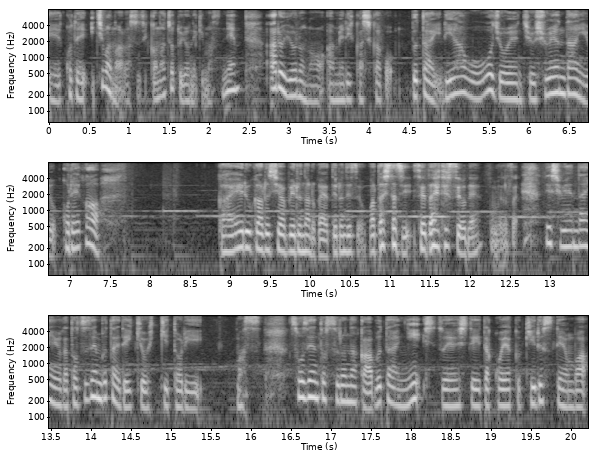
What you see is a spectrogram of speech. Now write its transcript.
えー、これ1話のあらすじかなちょっと読んできますね。ある夜のアメリカ・シカゴ、舞台リア王を上演中主演男優、これがガエル・ガルシア・ベルナルがやってるんですよ。私たち世代ですよね。ごめんなさい。で、主演男優が突然舞台で息を引き取り、ます。騒然とする中舞台に出演していた子役キルステンは、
